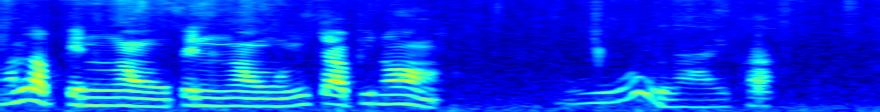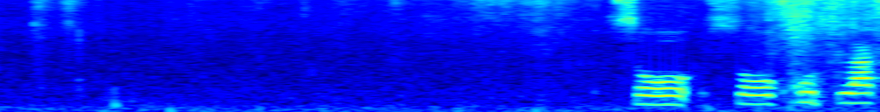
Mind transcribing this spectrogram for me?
มันละเป็นเงาเป็นเงาอยู่จ้าพี่น้องโอ้ยลายครับ so so good luck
